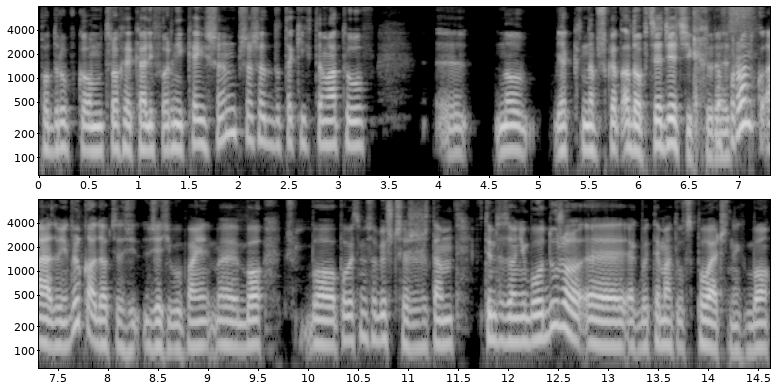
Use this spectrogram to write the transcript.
podróbką trochę Californication przeszedł do takich tematów, e, no jak na przykład adopcja dzieci, które... No w porządku, ale to nie tylko adopcja zi- dzieci, bo, e, bo, bo powiedzmy sobie szczerze, że tam w tym sezonie było dużo e, jakby tematów społecznych, bo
